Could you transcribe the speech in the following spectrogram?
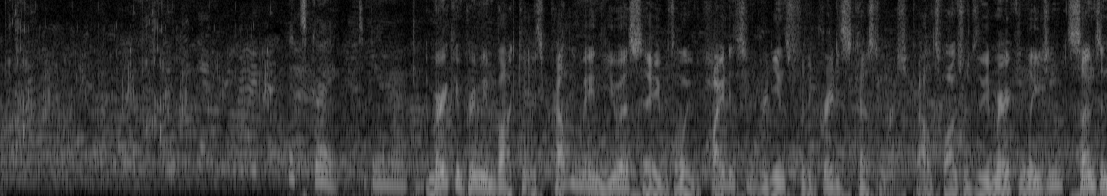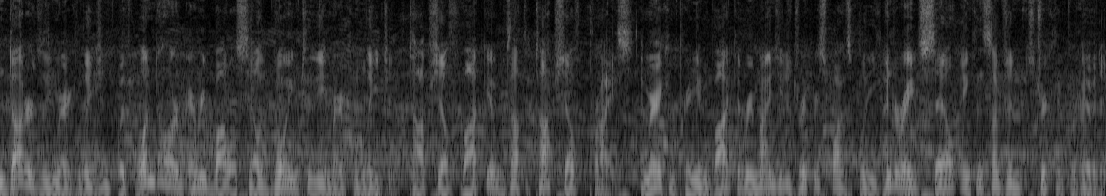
It's great to be American. American Premium Vodka is proudly made in the USA with only the finest ingredients for the greatest customers. Proud sponsors of the American Legion, sons and daughters of the American Legion, with $1 of every bottle sale going to the American Legion. Top shelf vodka without the top shelf price. American Premium Vodka reminds you to drink responsibly. Underage sale and consumption strictly prohibited.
